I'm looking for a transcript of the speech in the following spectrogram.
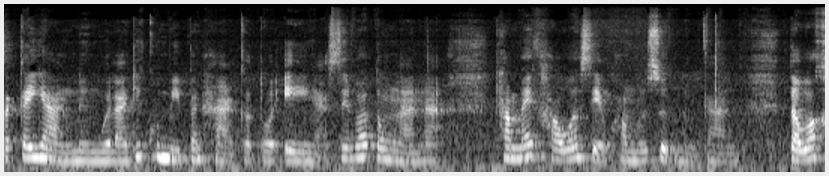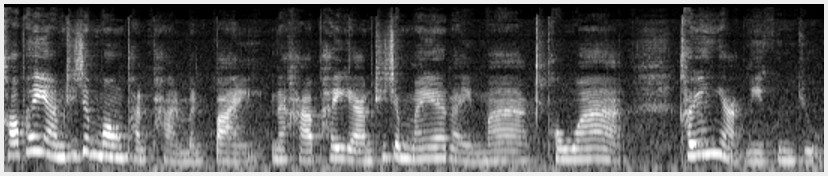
สักอย่างหนึ่งเวลาที่คุณมีปัญหากับตัวเองอะซิว่าตรงนั้นอะทำให้เขาว่าเสียความรู้สึกเหมือนกัน แต่ว่าเขาพยายามที่จะมองผ่านๆมันไปนะคะ พยายามที่จะไม่อะไรมาก เพราะว่าเขายังอยากมีคุณอยู่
